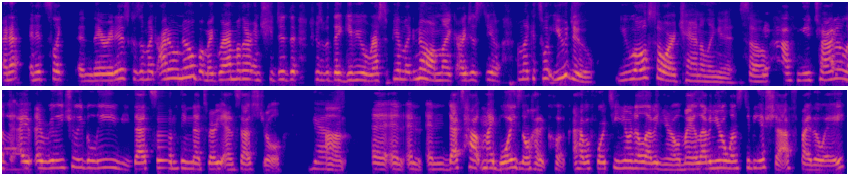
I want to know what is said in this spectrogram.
And, I, and it's like, and there it is. Cause I'm like, I don't know, but my grandmother, and she did the, she goes, but they give you a recipe. I'm like, no, I'm like, I just, you know, I'm like, it's what you do. You also are channeling it. So yeah, you channel it. I, I really truly believe that's something that's very ancestral. Yeah. Um, and, and and that's how my boys know how to cook. I have a 14 year old, 11 year old. My 11 year old wants to be a chef, by the way,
